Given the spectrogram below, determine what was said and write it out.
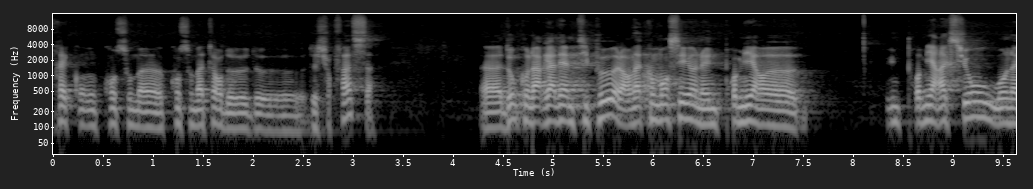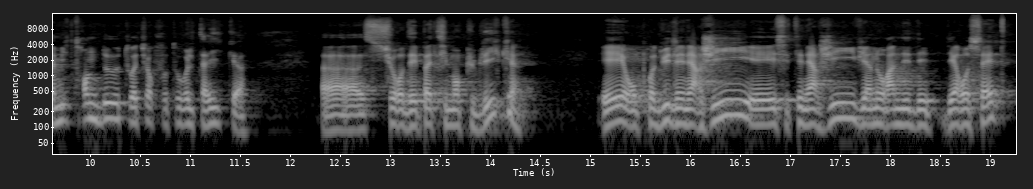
très, consommateur de, surface. Euh, donc on a regardé un petit peu. Alors on a commencé, on a une première, euh, action où on a mis 32 toitures photovoltaïques sur des bâtiments publics et on produit de l'énergie et cette énergie vient nous ramener des, des, recettes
